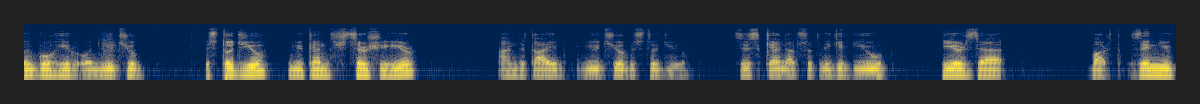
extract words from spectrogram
will go here on youtube studio. You can search here and type youtube studio. This can absolutely give you here the part. Then you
